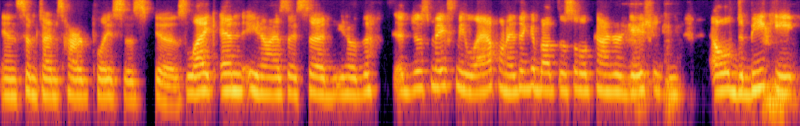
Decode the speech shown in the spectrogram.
in sometimes hard places is. Like and you know as i said you know the, it just makes me laugh when i think about this little congregation mm-hmm. in el debiki mm-hmm.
